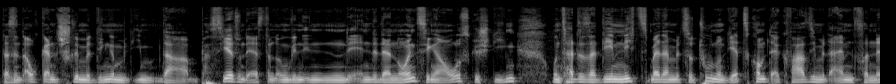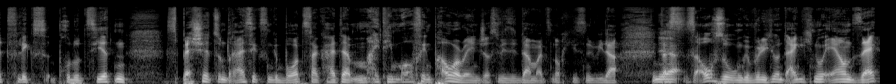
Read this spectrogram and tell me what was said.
da sind auch ganz schlimme Dinge mit ihm da passiert und er ist dann irgendwie in Ende der 90er ausgestiegen und hatte seitdem nichts mehr damit zu tun und jetzt kommt er quasi mit einem von Netflix produzierten Special zum 30. Geburtstag halt der Mighty Morphing Power Rangers, wie sie damals noch hießen, wieder. Das ja. ist auch so ungewöhnlich und eigentlich nur er und Zack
